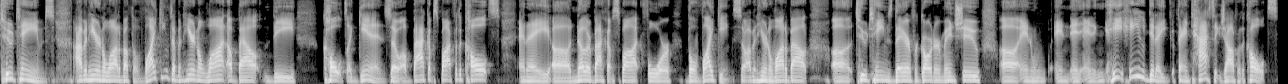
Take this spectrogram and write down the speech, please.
two teams. I've been hearing a lot about the Vikings. I've been hearing a lot about the Colts again. So a backup spot for the Colts and a uh, another backup spot for the Vikings. So I've been hearing a lot about uh, two teams there for Gardner Minshew, uh, and, and and and he he did a fantastic job for the Colts.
